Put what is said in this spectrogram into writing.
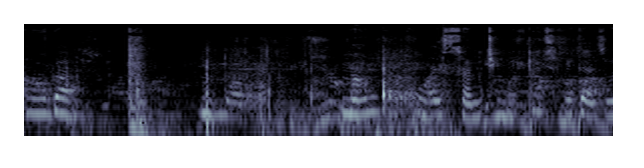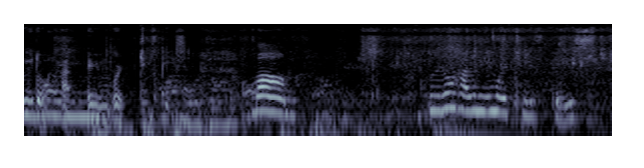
Oh gosh. Mom, pour some toothpaste because we don't have any more toothpaste. Mom, we don't have any more toothpaste.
